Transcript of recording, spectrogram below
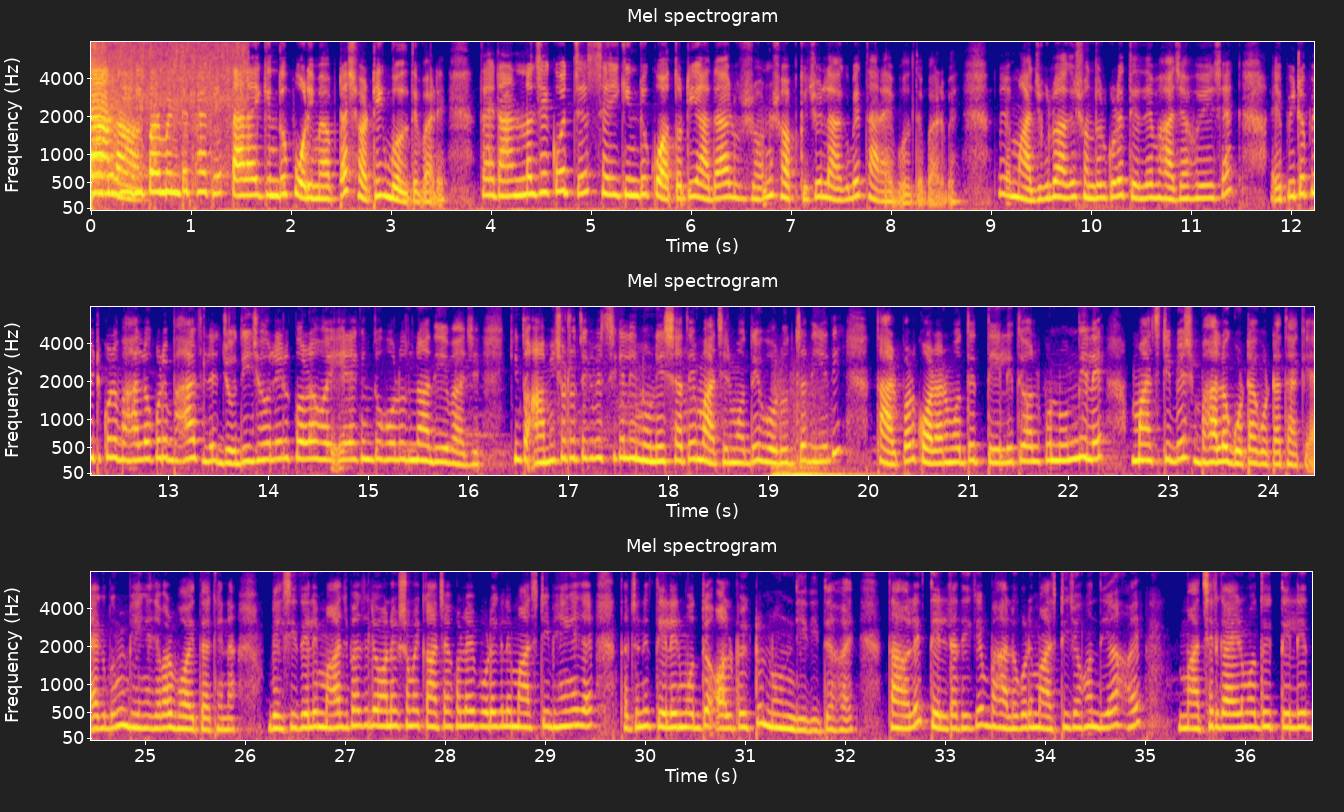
না না। ডিপার্টমেন্টে থাকে তারাই কিন্তু পরিমাপটা সঠিক বলতে পারে। তাই রান্না যে করছে সেই কিন্তু কতটি আদা রসুন সব কিছু লাগবে তারাই বলতে পারবে। মাছগুলো আগে সুন্দর করে তেলে ভাজা হয়ে যাক। এপিটোপিট করে ভালো করে ভাজলে যদি ঝোলের করা হয় এরা কিন্তু হলুদ না দিয়ে ভাজে। কিন্তু আমি ছোটো থেকে বেসিক্যালি নুনের সাথে মাছের মধ্যে হলুদটা দিয়ে দিই তারপর কড়ার মধ্যে তেলেতে অল্প নুন দিলে মাছটি বেশ ভালো গোটা গোটা থাকে, একদমই ভেঙে যাবার ভয় থাকে না। বেশি তেলে মাছ ভাজলে অনেক সময় কাঁচা খোলায় পড়ে গেলে মাছটি ভেঙে যায়, তার জন্য তেলের মধ্যে অল্প একটু নুন দিয়ে দিতে হয়। তাহলে তেলটা থেকে ভালো করে মাছটি যখন দেওয়া হয়, মাছের গায়ের মধ্যে তেলে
